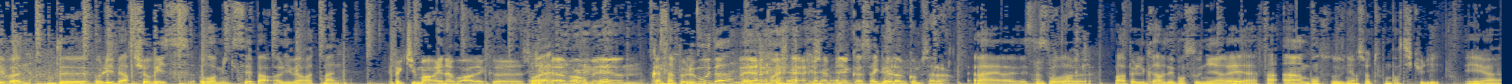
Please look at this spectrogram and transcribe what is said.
Devon de Oliver Choris, remixé par Oliver Hotman. Effectivement, rien à voir avec euh, ce qu'il y Ouais. avait avant, mais euh, Casse un peu le mood, hein mais... moi j'ai- j'aime bien quand ça galope comme ça là. Ouais, ouais, mais ce Un peu son, dark. euh, me rappelle grave des bons souvenirs, et euh, enfin un bon souvenir surtout en particulier. Et euh,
